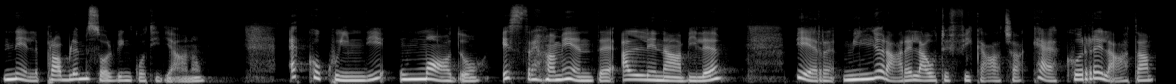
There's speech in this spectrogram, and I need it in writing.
nel problem solving quotidiano. Ecco quindi un modo estremamente allenabile per migliorare l'autoefficacia che è correlata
